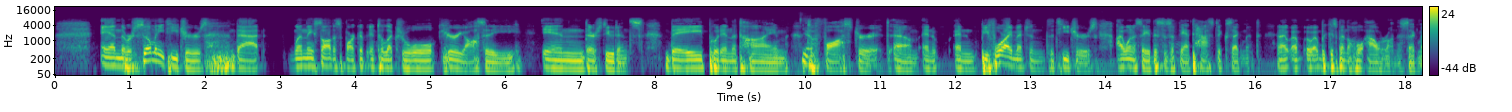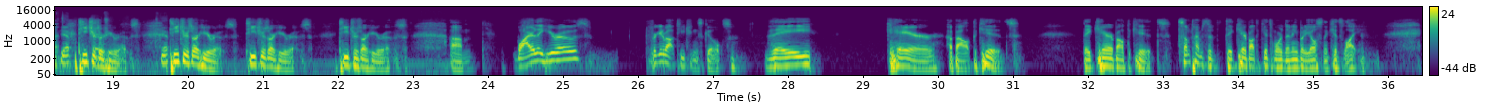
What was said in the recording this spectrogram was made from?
And there were so many teachers that when they saw the spark of intellectual curiosity in their students, they put in the time Yeah. to foster it. Um, and and before I mention the teachers, I want to say this is a fantastic segment, and I, I, we could spend the whole hour on this segment. Yep. Teachers are. Yep. Teachers are heroes. Teachers are heroes. Teachers are heroes. Um, why are they heroes? Forget about teaching skills. They care about the kids. They care about the kids. Sometimes they care about the kids more than anybody else in the kid's life.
